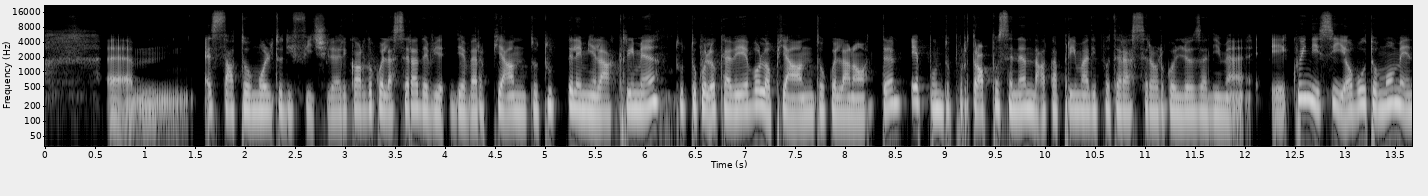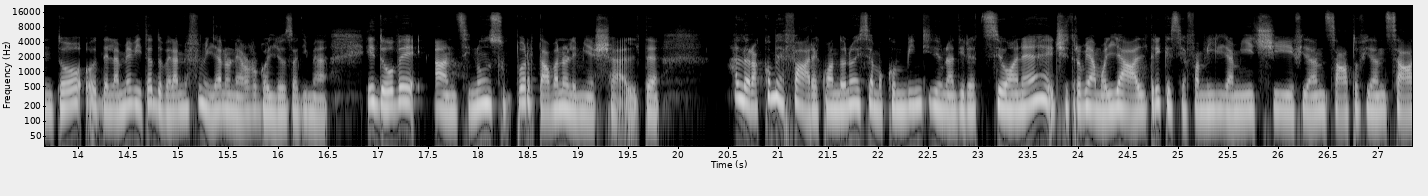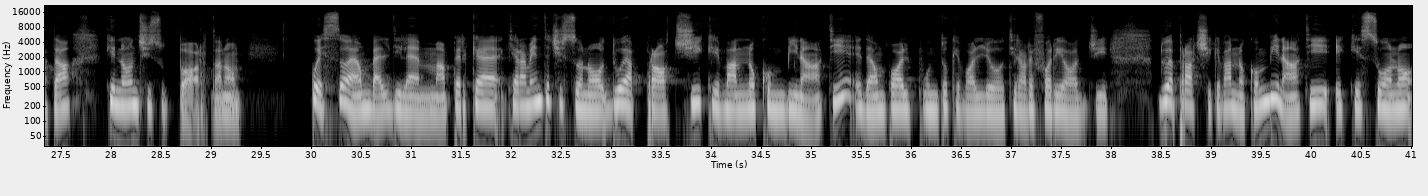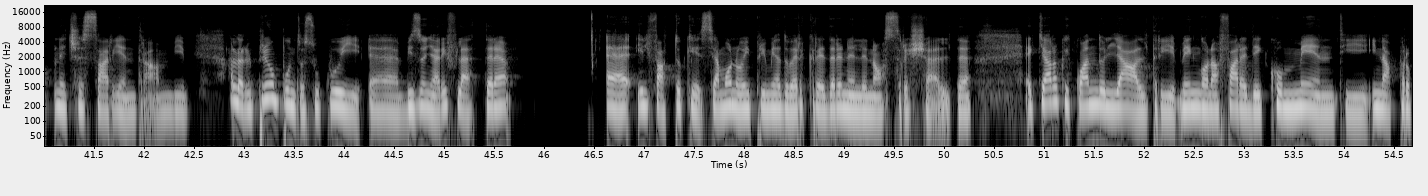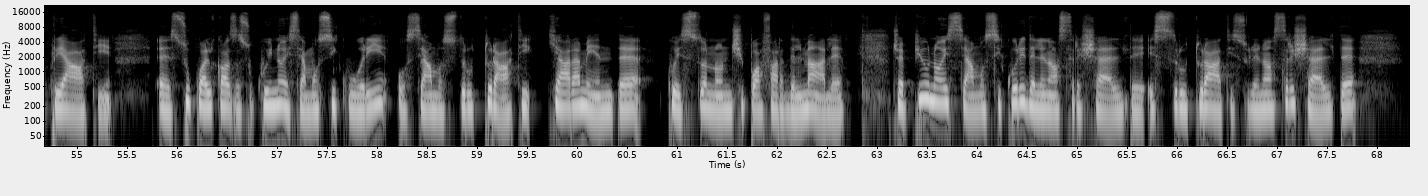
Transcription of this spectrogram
ehm, è stato molto difficile. Ricordo quella sera di, di, aver pianto tutte le mie lacrime, tutto quello che avevo l'ho pianto quella notte e appunto purtroppo se n'è andata prima di poter essere orgogliosa di me. E quindi sì, ho avuto un momento della mia vita dove la mia famiglia non era orgogliosa di me e dove anzi non supportavano le mie scelte. Allora, come fare quando noi siamo convinti di una direzione e ci troviamo gli altri, che sia famiglia, amici, fidanzato, fidanzata, che non ci supportano? Questo è un bel dilemma perché chiaramente ci sono due approcci che vanno combinati ed è un po' il punto che voglio tirare fuori oggi. Due approcci che vanno combinati e che sono necessari entrambi. Allora, il primo punto su cui eh, bisogna riflettere è il fatto che siamo noi primi a dover credere nelle nostre scelte. È chiaro che quando gli altri vengono a fare dei commenti inappropriati eh, su qualcosa su cui noi siamo sicuri o siamo strutturati, chiaramente questo non ci può far del male. Cioè più noi siamo sicuri delle nostre scelte e strutturati sulle nostre scelte,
